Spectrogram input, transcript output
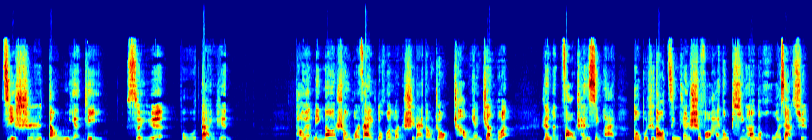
及时当勉励，岁月不待人。陶渊明呢，生活在一个混乱的时代当中，常年战乱，人们早晨醒来都不知道今天是否还能平安的活下去。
